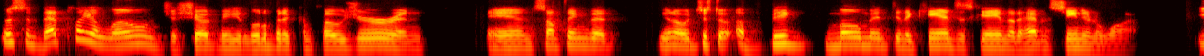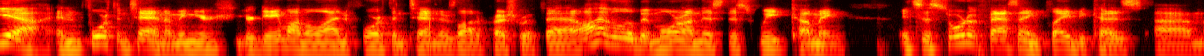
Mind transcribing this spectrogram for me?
listen, that play alone just showed me a little bit of composure and and something that you know just a, a big moment in a Kansas game that I haven't seen in a while. Yeah, and fourth and ten. I mean, your your game on the line, fourth and ten. There's a lot of pressure with that. I'll have a little bit more on this this week coming. It's a sort of fascinating play because um,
